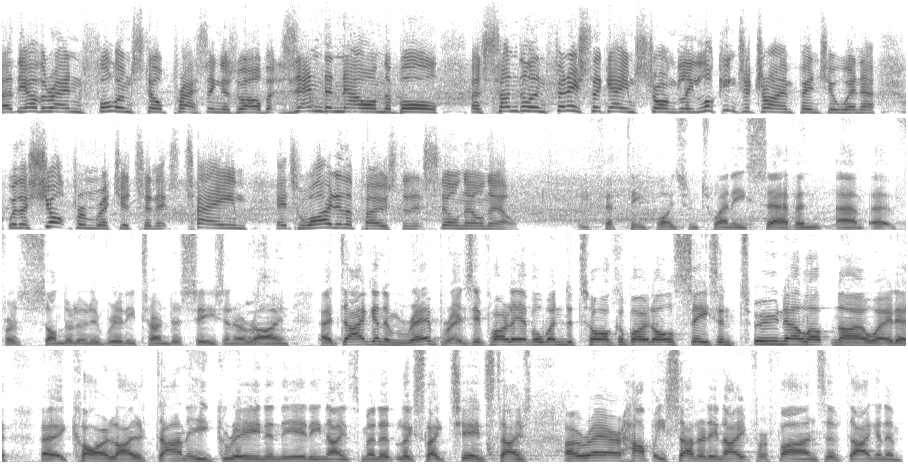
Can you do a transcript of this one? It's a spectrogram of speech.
At the other end, Fulham still pressing as well, but Zenden now on the ball as Sunderland finish the game strongly, looking to try and pinch a winner with a shot from Richardson. It's tame, it's wide of the post, and it's still nil-nil. 15 points from 27 um, uh, for Sunderland, who've really turned their season around. Uh, Dagenham and Redbridge, they've hardly ever win to talk about all season. 2 0 up now away to uh, Carlisle. Danny Green in the 89th minute. Looks like change times. A rare happy Saturday night for fans of Dagenham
